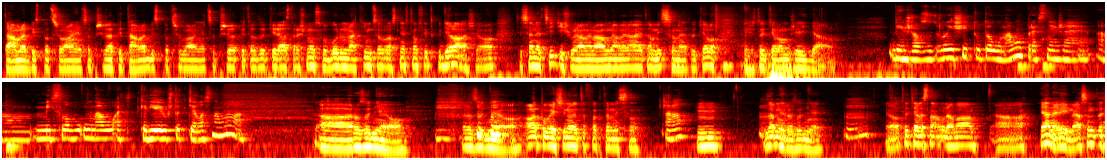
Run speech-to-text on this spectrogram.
tamhle bys potřebovala něco přilepit, tamhle bys potřebovala něco přilepit a to ti dá strašnou svobodu nad tím, co vlastně v tom fitku děláš. Jo? Ty se necítíš unavená, unavená je ta mysl, ne to tělo. Takže to tělo může jít dál. Vieš rozlíšiť túto únavu presne, že um, myslovú únavu a kedy je už to tělesná únava? A rozhodně jo. Rozhodně jo. Ale po většinou je to fakt ta mysl. Ano? Mm. Za mě rozhodně. Mm. Jo, to tělesná únava, a já nevím, já jsem t-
